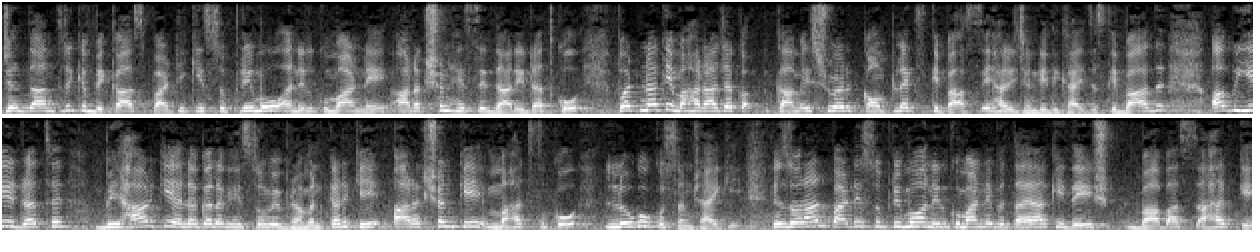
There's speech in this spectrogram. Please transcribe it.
जनतांत्रिक विकास पार्टी की सुप्रीमो अनिल कुमार ने आरक्षण हिस्सेदारी रथ को पटना के महाराजा कामेश्वर कॉम्प्लेक्स के पास से हरी झंडी दिखाई, जिसके बाद अब ये रथ बिहार के अलग अलग हिस्सों में भ्रमण करके आरक्षण के महत्व को लोगों को समझाएगी। इस दौरान पार्टी सुप्रीमो अनिल कुमार ने बताया कि देश बाबा साहब के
